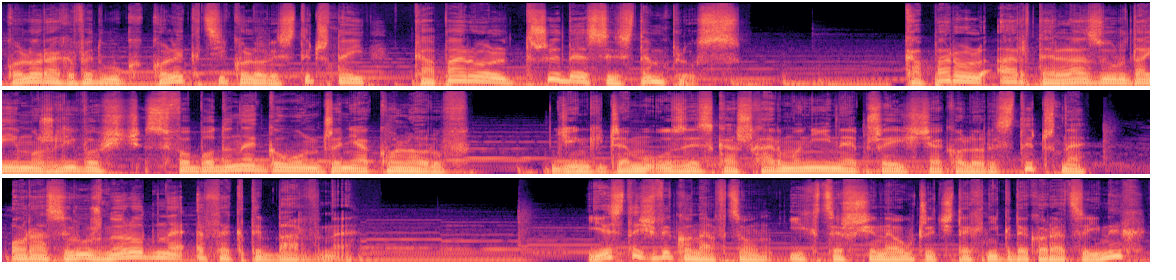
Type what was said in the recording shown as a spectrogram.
kolorach według kolekcji kolorystycznej Caparol 3D System Plus. Caparol Arte Lazur daje możliwość swobodnego łączenia kolorów, dzięki czemu uzyskasz harmonijne przejścia kolorystyczne oraz różnorodne efekty barwne. Jesteś wykonawcą i chcesz się nauczyć technik dekoracyjnych?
